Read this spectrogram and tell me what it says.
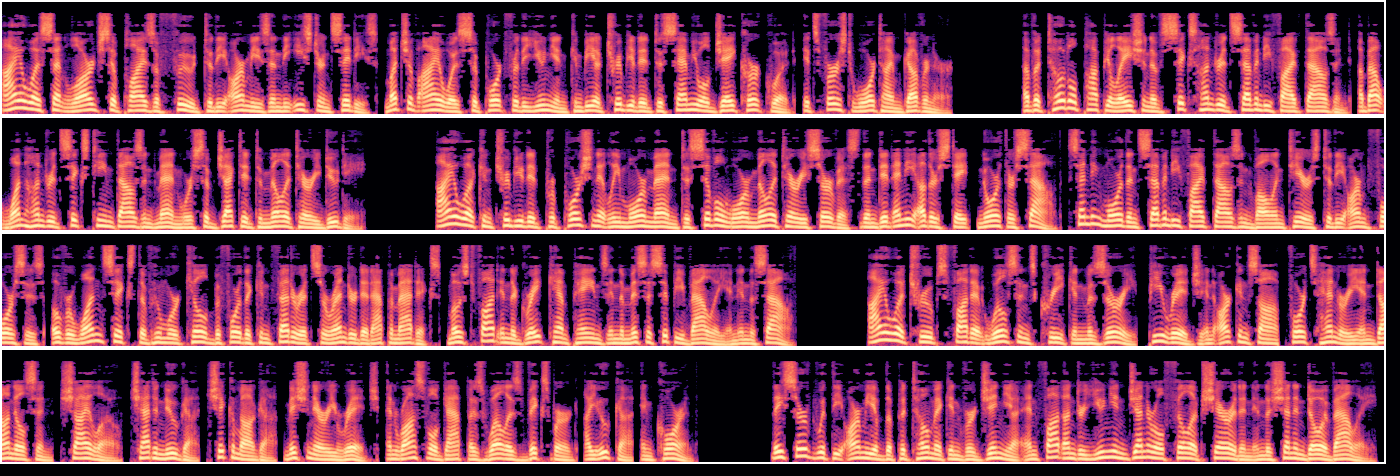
Iowa sent large supplies of food to the armies and the eastern cities. Much of Iowa's support for the Union can be attributed to Samuel J. Kirkwood, its first wartime governor. Of a total population of 675,000, about 116,000 men were subjected to military duty. Iowa contributed proportionately more men to Civil War military service than did any other state, north or south, sending more than 75,000 volunteers to the armed forces, over one-sixth of whom were killed before the Confederates surrendered at Appomattox, most fought in the Great Campaigns in the Mississippi Valley and in the South. Iowa troops fought at Wilson's Creek in Missouri, Pea Ridge in Arkansas, Forts Henry and Donelson, Shiloh, Chattanooga, Chickamauga, Missionary Ridge, and Rossville Gap as well as Vicksburg, Iuka, and Corinth. They served with the Army of the Potomac in Virginia and fought under Union General Philip Sheridan in the Shenandoah Valley.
